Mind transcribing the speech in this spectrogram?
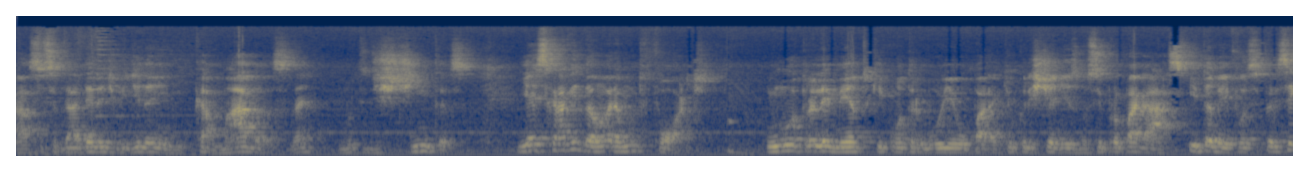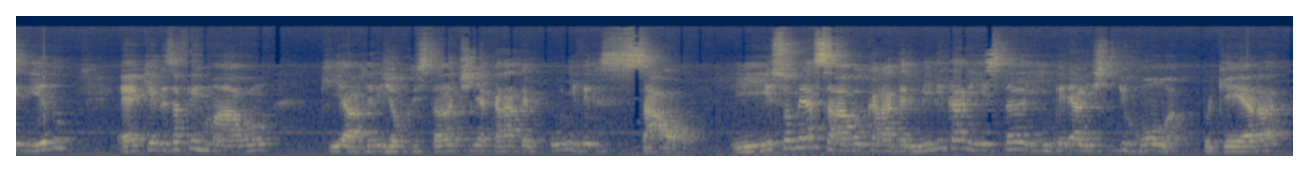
a sociedade era dividida em camadas, né, muito distintas, e a escravidão era muito forte. Um outro elemento que contribuiu para que o cristianismo se propagasse e também fosse perseguido é que eles afirmavam que a religião cristã tinha caráter universal. E isso ameaçava o caráter militarista e imperialista de Roma, porque era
